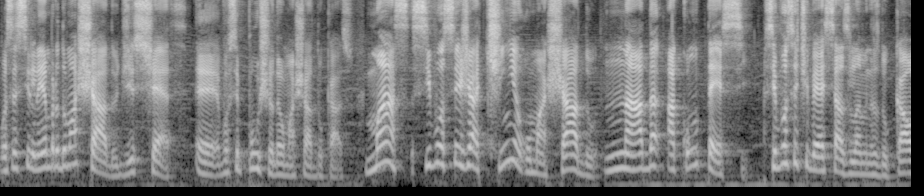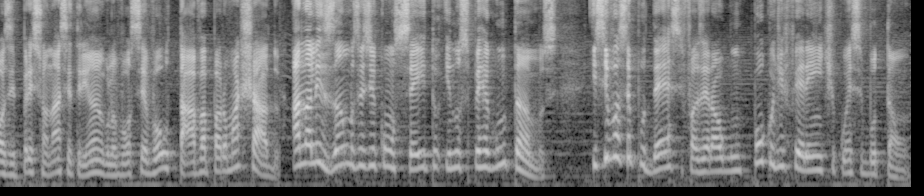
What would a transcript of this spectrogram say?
Você se lembra do machado, diz Sheth. É, você puxa né, o machado no caso. Mas, se você já tinha o machado, nada acontece. Se você tivesse as lâminas do caos e pressionasse triângulo, você voltava para o machado. Analisamos esse conceito e nos perguntamos, e se você pudesse fazer algo um pouco diferente com esse botão?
